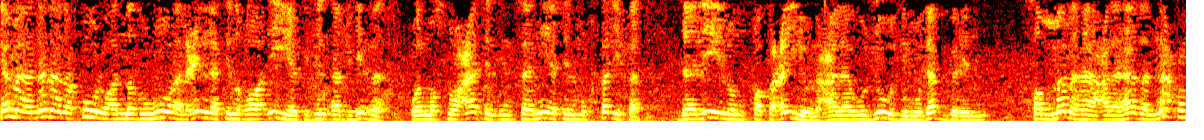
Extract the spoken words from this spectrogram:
كما أننا نقول أن ظهور العلة الغائية في الأجهزة والمصنوعات الإنسانية المختلفة دليل قطعي على وجود مدبر صممها على هذا النحو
